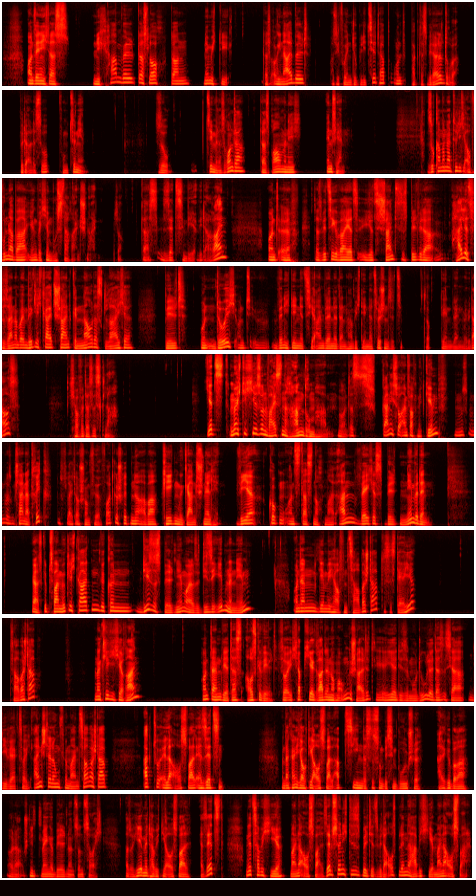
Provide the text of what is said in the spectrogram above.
Und wenn ich das nicht haben will, das Loch, dann nehme ich die, das Originalbild, was ich vorhin dupliziert habe, und packe das wieder da drüber. Würde alles so funktionieren. So, ziehen wir das runter. Das brauchen wir nicht. Entfernen. So kann man natürlich auch wunderbar irgendwelche Muster reinschneiden. So, das setzen wir wieder rein. Und äh, das Witzige war jetzt, jetzt scheint dieses Bild wieder heile zu sein, aber in Wirklichkeit scheint genau das gleiche Bild unten durch und äh, wenn ich den jetzt hier einblende, dann habe ich den dazwischen sitzen. So, den blenden wir wieder aus. Ich hoffe, das ist klar. Jetzt möchte ich hier so einen weißen Rahmen drum haben. das ist gar nicht so einfach mit GIMP. Das ist ein kleiner Trick, das ist vielleicht auch schon für Fortgeschrittene, aber kriegen wir ganz schnell hin. Wir gucken uns das nochmal an. Welches Bild nehmen wir denn? Ja, es gibt zwei Möglichkeiten. Wir können dieses Bild nehmen, also diese Ebene nehmen. Und dann gehen wir hier auf den Zauberstab. Das ist der hier. Zauberstab. Und dann klicke ich hier rein. Und dann wird das ausgewählt. So, ich habe hier gerade nochmal umgeschaltet. Hier, hier diese Module, das ist ja die Werkzeugeinstellung für meinen Zauberstab. Aktuelle Auswahl ersetzen. Und dann kann ich auch die Auswahl abziehen. Das ist so ein bisschen Bullshit. Algebra oder Schnittmenge bilden und so ein Zeug. Also hiermit habe ich die Auswahl ersetzt und jetzt habe ich hier meine Auswahl. Selbst wenn ich dieses Bild jetzt wieder ausblende, habe ich hier meine Auswahl.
